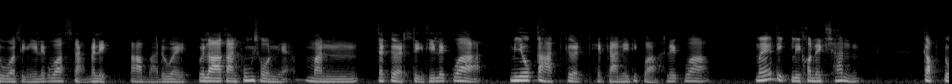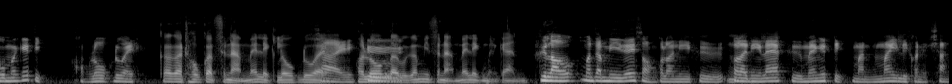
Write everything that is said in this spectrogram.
ตัวสิ่งที่เรียกว่าสนามแม่เหล็กตามมาด้วย เวลาการพุ่งชนเนี่ยมันจะเกิดสิ่งที่เรียกว่ามีโอกาสเกิดเหตุการณ์นี้ดีกว่า เรียกว่า magnetic reconnection กับตัว magnetic ของโลกด้วย ก็กระทบกับสนามแม่เหล็กโลกด้วยใช่เพราะโลกคือเราก็มีสนามแม่เหล็กเหมือนกัน คือเรา มันจะมีได้สองกรณีคืออมกรณีแรกคือ magnetic มันไม่ reconnection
